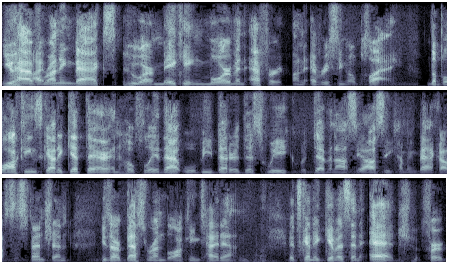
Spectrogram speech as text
You have I- running backs who are making more of an effort on every single play. The blocking's got to get there, and hopefully that will be better this week with Devin Asiasi coming back off suspension. He's our best run blocking tight end. It's going to give us an edge for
